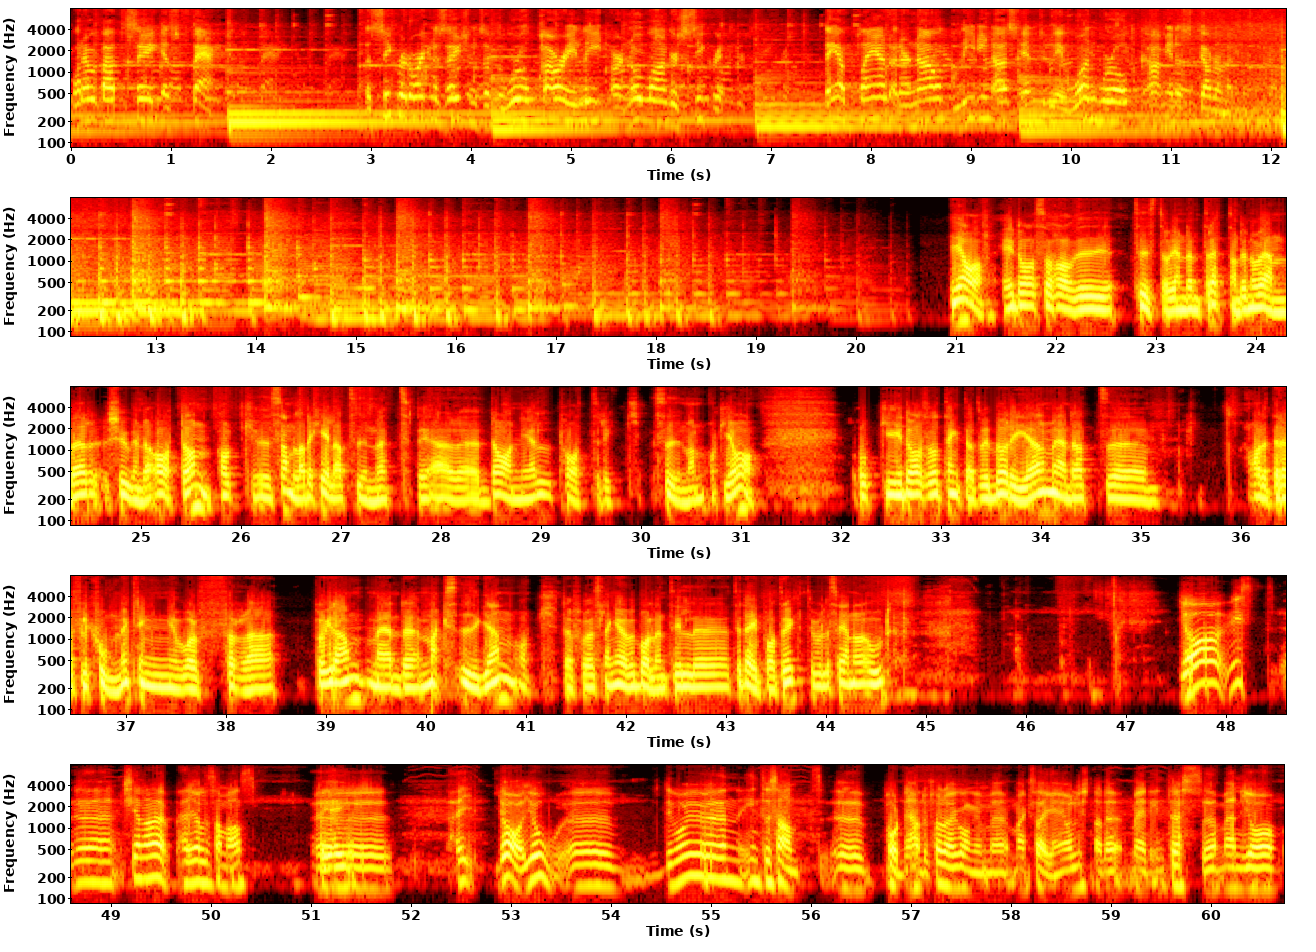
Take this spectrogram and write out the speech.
What I'm about to say is fact. The secret organizations of the world power elite are no longer secret. They have planned and are now leading us into a one world communist government. Ja, idag så har vi tisdagen den 13 november 2018 och samlade hela teamet. Det är eh, Daniel, Patrik, Simon och jag. Och idag så tänkte jag att vi börjar med att eh, ha lite reflektioner kring vår förra program med eh, Max-igen och där får jag slänga över bollen till, eh, till dig Patrik. Du ville säga några ord? Ja visst. eh, tjenare, hej allesammans. Hej. Uh, hej. Ja, jo. Uh, det var ju en intressant uh, podd ni hade förra gången med Max Eigen. Jag lyssnade med intresse men jag,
